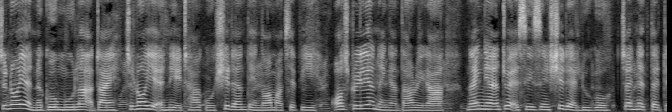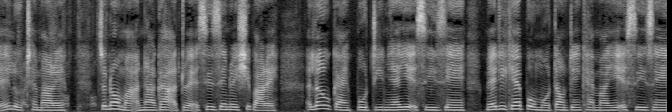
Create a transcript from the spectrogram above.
ကျွန်တော်ရဲ့ငကိုမူလအတိုင်းကျွန်တော်ရဲ့အနေအထားကိုရှေ့တန်းတင်သွားမှာဖြစ်ပြီးဩစတြေးလျနိုင်ငံသားတွေကနိုင်ငံအတွက်အစီအစဉ်ရှိတဲ့လူကိုကြိုက်နှစ်သက်တယ်လို့ထင်ပါတယ်ကျွန်တော်မှာအနာဂတ်အတွက်အစီအစဉ်တွေရှိပါတယ်အလောက်အကင်ပိုတီမြဲရေးအစီအစဉ် Medicare ပုံမတောင့်တင်းခိုင်မာရေးအစီအစဉ်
